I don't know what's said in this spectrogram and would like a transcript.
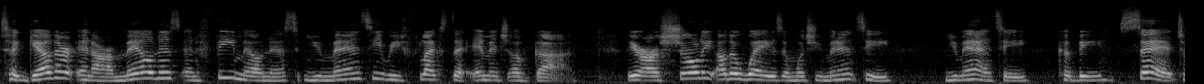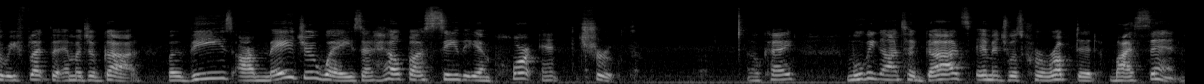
Together in our maleness and femaleness, humanity reflects the image of God. There are surely other ways in which humanity humanity could be said to reflect the image of God, but these are major ways that help us see the important truth. Okay? Moving on to God's image was corrupted by sin.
